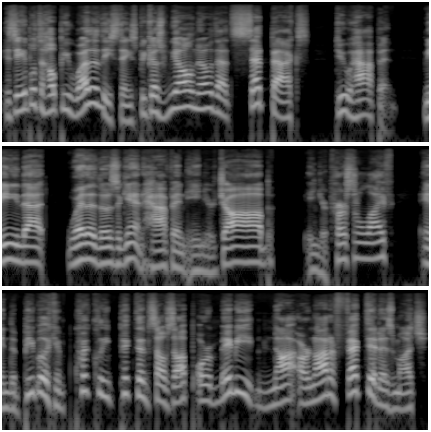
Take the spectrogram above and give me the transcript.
is able to help you weather these things because we all know that setbacks do happen, meaning that whether those again happen in your job, in your personal life, and the people that can quickly pick themselves up or maybe not are not affected as much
